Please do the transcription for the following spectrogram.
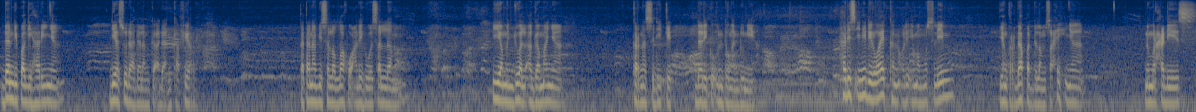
dan di pagi harinya dia sudah dalam keadaan kafir. Kata Nabi sallallahu alaihi wasallam, ia menjual agamanya karena sedikit dari keuntungan dunia. Hadis ini diriwayatkan oleh Imam Muslim yang terdapat dalam sahihnya nomor hadis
